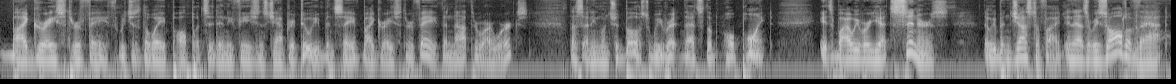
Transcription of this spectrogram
by grace through faith, which is the way Paul puts it in Ephesians chapter 2. We've been saved by grace through faith and not through our works, lest anyone should boast. We re- that's the whole point. It's while we were yet sinners that we've been justified. And as a result of that,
